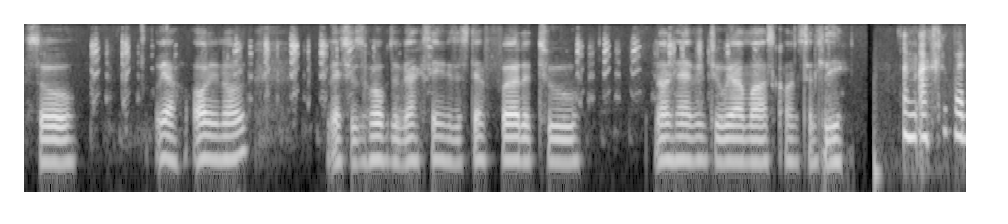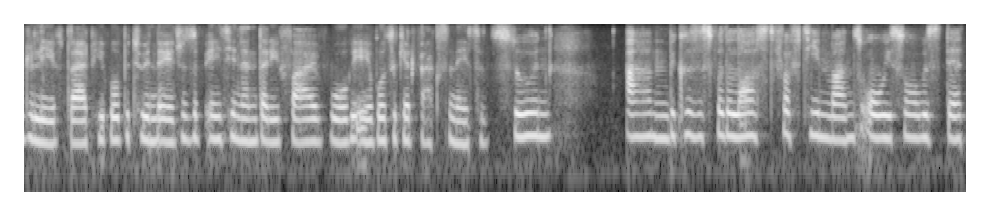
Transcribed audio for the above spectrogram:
So, yeah, all in all, let's just hope the vaccine is a step further to not having to wear a mask constantly. I'm actually quite relieved that people between the ages of 18 and 35 will be able to get vaccinated soon. Um, because for the last 15 months, all we saw was death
